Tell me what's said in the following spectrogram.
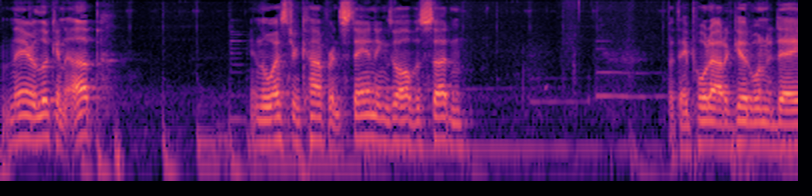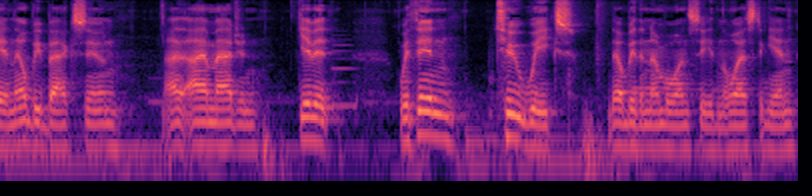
And they are looking up in the Western Conference standings all of a sudden. But they pulled out a good one today, and they'll be back soon. I, I imagine, give it within two weeks, they'll be the number one seed in the West again.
